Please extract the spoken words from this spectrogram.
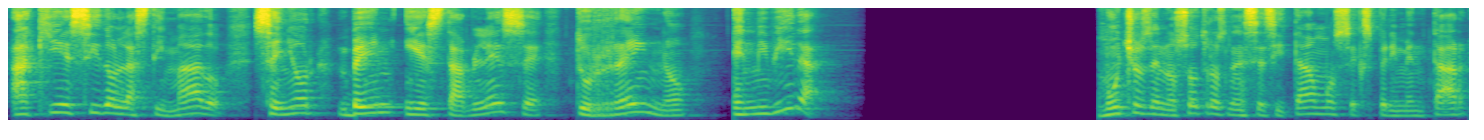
aquí he sido lastimado. Señor, ven y establece tu reino en mi vida. Muchos de nosotros necesitamos experimentar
